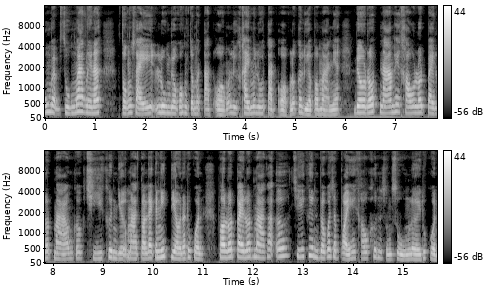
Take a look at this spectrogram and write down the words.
งๆแบบสูงมากเลยนะ สงสัยลุงเบลก็คงจะมาตัดออกหรือใครไม่รู้ตัดออกแล้วก็เหลือประมาณเนี้ยเบลรดน้ำให้เขาลดไปลดมามันก็ชี้ขึ้นเยอะมากตอนแรกก็นิดเดียวนะทุกคน พอลดไปลดมาก็เออ ชี้ขึ้นเบลก็จะปล่อยให้เขาขึ้นสูงๆเลยทุกคน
